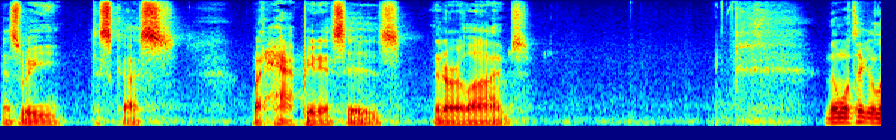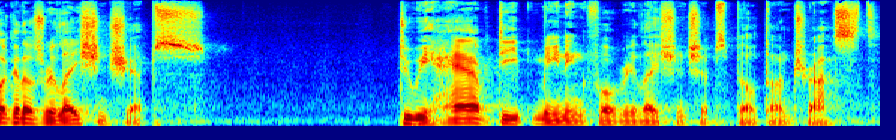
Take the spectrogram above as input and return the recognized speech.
as we discuss what happiness is in our lives. And then we'll take a look at those relationships. Do we have deep, meaningful relationships built on trust?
